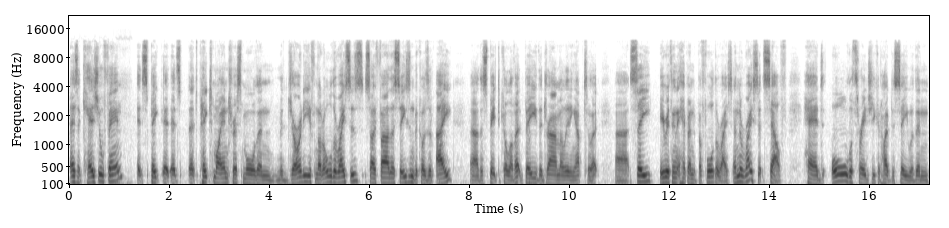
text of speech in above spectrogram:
As a casual fan, it's peaked, it, it's it's piqued my interest more than majority, if not all, the races so far this season because of a uh, the spectacle of it, b the drama leading up to it, uh, c everything that happened before the race, and the race itself had all the threads you could hope to see within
